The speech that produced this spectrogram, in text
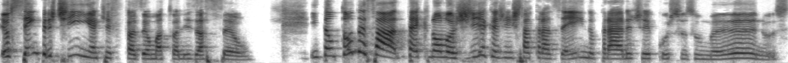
Eu sempre tinha que fazer uma atualização. Então, toda essa tecnologia que a gente está trazendo para a área de recursos humanos,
